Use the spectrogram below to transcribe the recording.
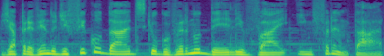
já prevendo dificuldades que o governo dele vai enfrentar.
